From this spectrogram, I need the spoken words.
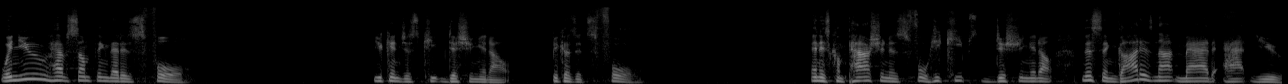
When you have something that is full, you can just keep dishing it out because it's full and his compassion is full. He keeps dishing it out. Listen, God is not mad at you.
